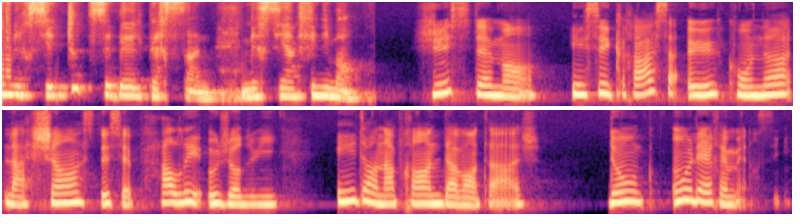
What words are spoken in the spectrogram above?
remercier toutes ces belles personnes. Merci infiniment. Justement, et c'est grâce à eux qu'on a la chance de se parler aujourd'hui et d'en apprendre davantage. Donc, on les remercie.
